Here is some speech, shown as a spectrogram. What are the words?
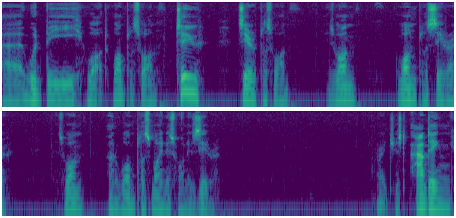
uh, would be what? 1 plus 1, 2, 0 plus 1 is 1, 1 plus 0 is 1, and 1 plus minus 1 is 0. Right, just adding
